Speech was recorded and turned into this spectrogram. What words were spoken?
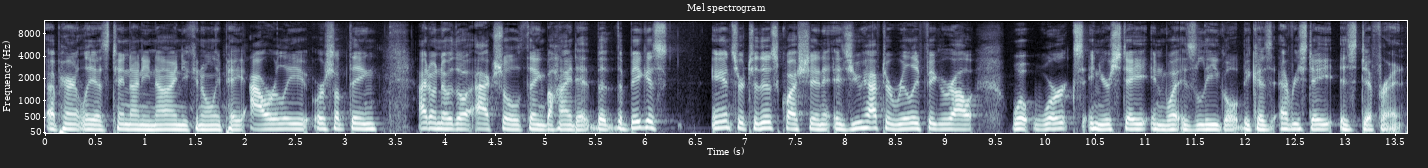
apparently, as 1099, you can only pay hourly or something. I don't know the actual thing behind it, but the biggest answer to this question is you have to really figure out what works in your state and what is legal because every state is different.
